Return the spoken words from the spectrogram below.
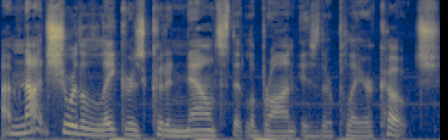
I'm not sure the Lakers could announce that LeBron is their player coach,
